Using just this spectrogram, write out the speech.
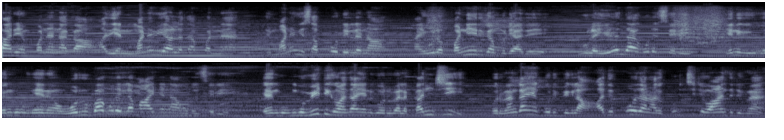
காரியம் பண்ணனாக்கா அது என் மனைவியால தான் பண்ணேன். என் மனைவி சப்போர்ட் இல்லைன்னா நான் இவ்வளவு பண்ணியிருக்க முடியாது. இவ்வளவு இழந்தா கூட சரி. எனக்கு எங்க ஒரு ரூபாய் கூட இல்லாம ஆயிட்டேன்னா கூட சரி. எனக்கு உங்க வீட்டுக்கு வந்தா எனக்கு ஒரு வேளை கஞ்சி ஒரு வெங்காயம் குடிப்பீங்களா? அது போதும் நான் அதை குடிச்சிட்டு வாழ்ந்துடுவேன்.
